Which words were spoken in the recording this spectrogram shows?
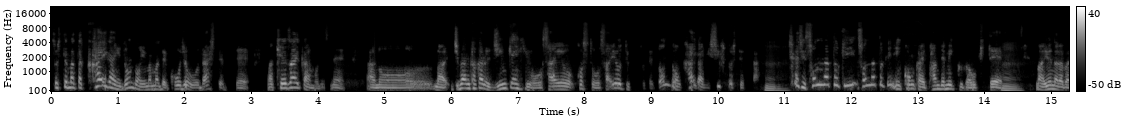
そしてまた海外にどんどん今まで工場を出していって、まあ、経済界もですね、あのーまあ、一番かかる人件費を抑えよう、コストを抑えようということで、どんどん海外にシフトしていった。うんしかし、そんな時、そんな時に今回パンデミックが起きて、うんまあ言うならば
